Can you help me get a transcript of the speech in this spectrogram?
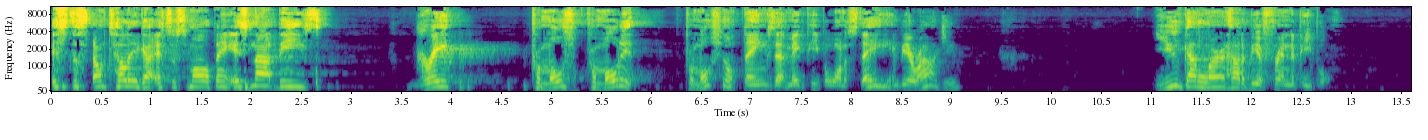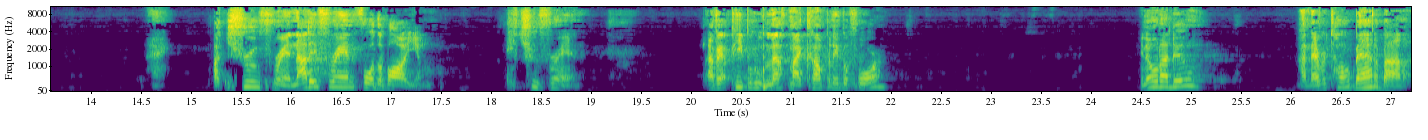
It's just, I'm telling you guys, it's a small thing. It's not these great promote, promoted, promotional things that make people want to stay and be around you. You've got to learn how to be a friend to people. A true friend, not a friend for the volume, a true friend. I've got people who left my company before. You know what I do? I never talk bad about them.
